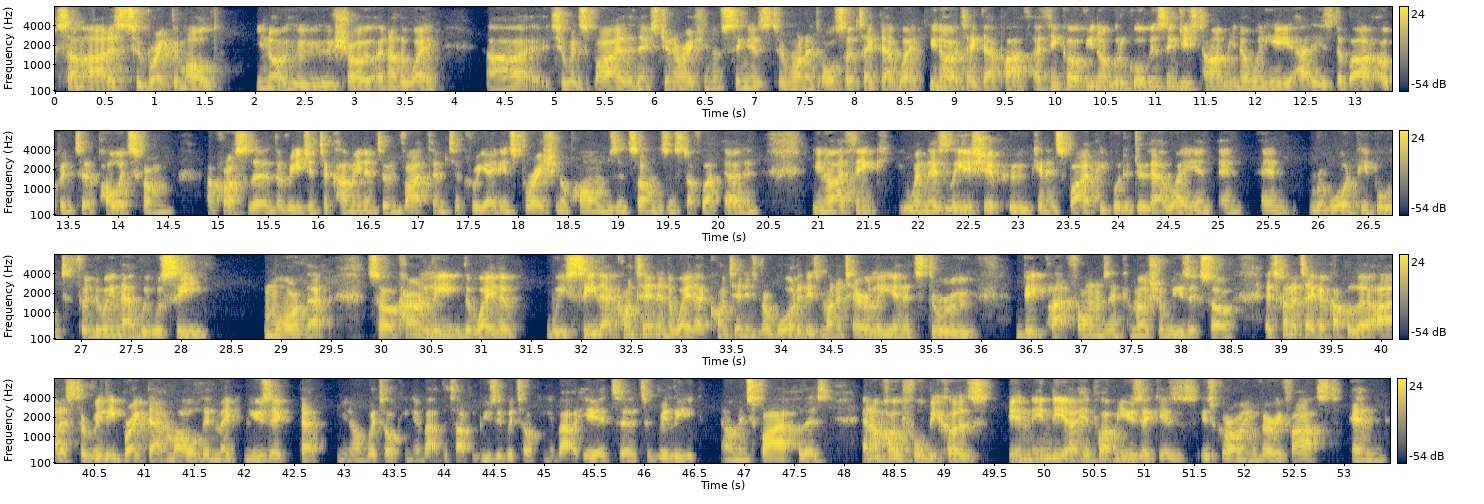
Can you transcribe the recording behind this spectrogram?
some artists to break the mold, you know, who who show another way uh, to inspire the next generation of singers to want to also take that way, you know, take that path. I think of, you know, Guru Gobind Singh Ji's time, you know, when he had his darbar open to poets from across the, the region to come in and to invite them to create inspirational poems and songs and stuff like that. And, you know, I think when there's leadership who can inspire people to do that way and, and, and reward people for doing that, we will see more of that. So currently the way that we see that content and the way that content is rewarded is monetarily and it's through big platforms and commercial music. So it's going to take a couple of artists to really break that mold and make music that you know we're talking about the type of music we're talking about here to, to really um, inspire others. And i'm hopeful because in india hip hop music is is growing very fast. And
